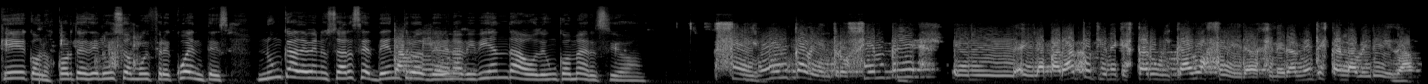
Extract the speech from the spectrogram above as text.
que con los cortes de luz son muy frecuentes. Nunca deben usarse dentro de una vivienda o de un comercio. Sí, nunca dentro. Siempre el, aparato tiene que estar ubicado afuera, generalmente está en la vereda,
